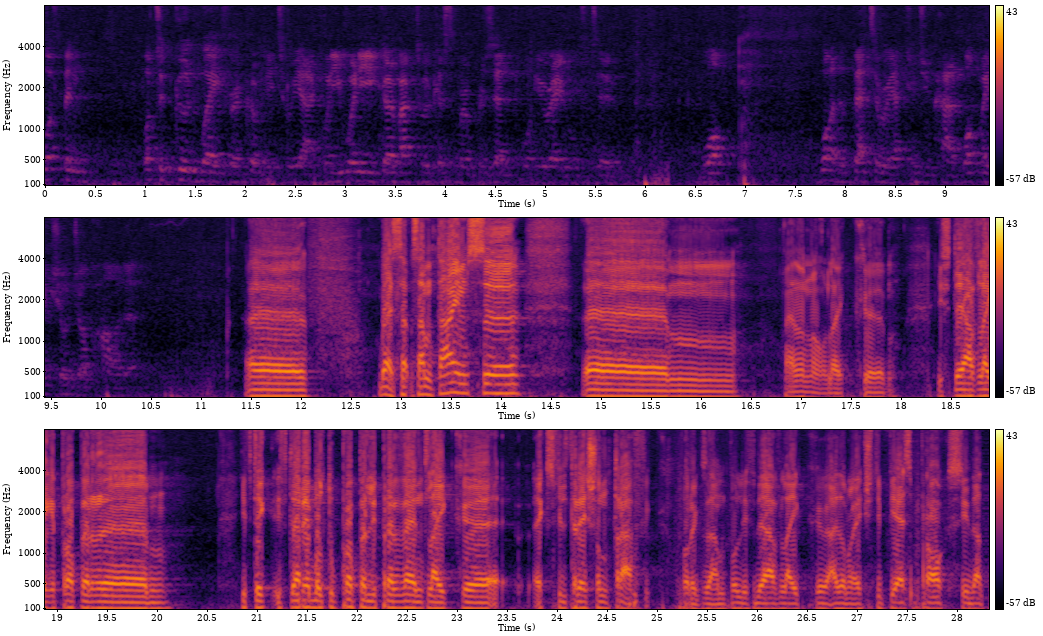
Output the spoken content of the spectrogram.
what's been, what's a good way for a company to react when you, when you go back to a customer and present what you're able to do? What, what are the better reactions you've had? What makes your job harder? Uh, well, so, sometimes, uh, um, I don't know, like, um, if they have like a proper, um, if they if they're able to properly prevent like uh, exfiltration traffic, for example, if they have like uh, I don't know HTTPS proxy that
